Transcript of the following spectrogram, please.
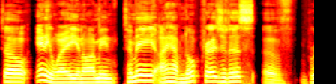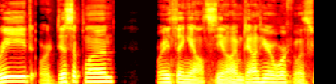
So anyway, you know, I mean, to me, I have no prejudice of breed or discipline or anything else. You know, I'm down here working with.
